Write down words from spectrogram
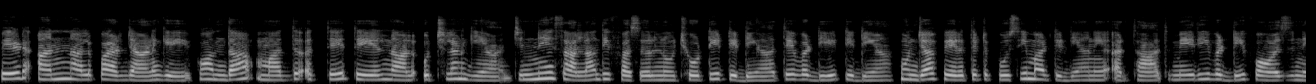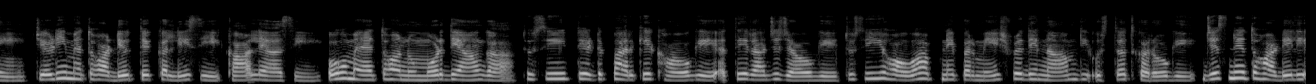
ਪੇੜ ਅੰਨ ਨਾਲ ਭਰ ਜਾਣਗੇ, ਹੌਂਦਾ ਮਦ ਅਤੇ ਤੇਲ ਨਾਲ ਉਛਲਣਗੀਆਂ। ਜਿੰਨੇ ਸਾਲਾਂ ਦੀ ਫਸਲ ਨੂੰ ਛੋਟੀ ਟਿੱਡੀਆਂ ਤੇ ਵੱਡੀ ਟਿੱਡੀਆਂ ਹੁੰਜਾ ਫੇਰ ਤੇ ਟਪੂਸੀ ਮਾਰ ਟਿੱਡੀਆਂ ਨੇ, ਅਰਥਾਤ ਮੇਰੀ ਵੱਡੀ ਫੌਜ ਨੇ, ਜਿਹੜੀ ਮੈਂ ਤੁਹਾਡੇ ਉੱਤੇ ਕੱਲੀ ਸੀ, ਖਾ ਲਿਆ ਸੀ। ਉਹ ਮੈਂ ਤੁਹਾਨੂੰ ਮੁੜ ਦਿਆਂਗਾ। ਤੁਸੀਂ ਢਿੱਡ ਭਰ ਕੇ ਖਾਓਗੇ ਅਤੇ ਰੱਜ ਜਾਓਗੇ। ਤੁਸੀਂ ਯਹੋਵਾ ਆਪਣੇ ਪਰਮੇਸ਼ਵਰ ਦੇ ਨਾਮ ਦੀ ਉਸਤਤ ਕਰੋਗੇ ਜਿਸ ਨੇ ਤੁਹਾਡੇ ਲਈ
